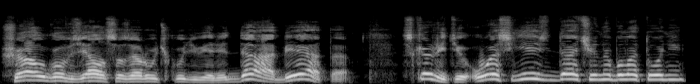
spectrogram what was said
Шалго взялся за ручку двери. Да, Беата, скажите, у вас есть дача на Балатоне?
